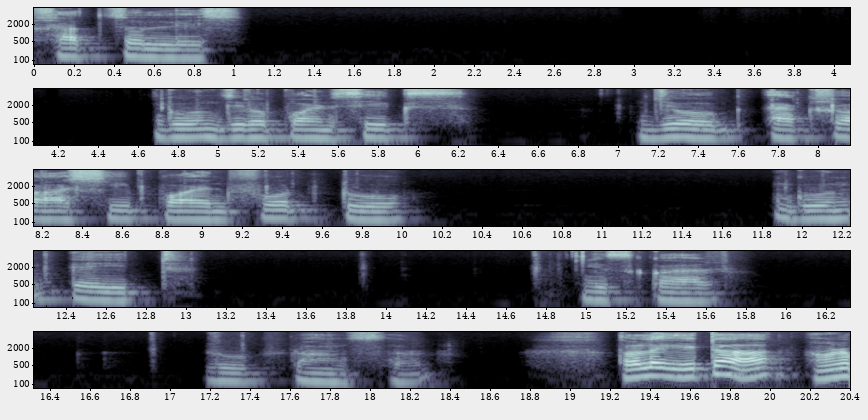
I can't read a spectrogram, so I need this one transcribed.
সাতচল্লিশ গুণ জিরো পয়েন্ট সিক্স যোগ একশো আশি পয়েন্ট ফোর টু গুণ এইট স্কোয়ার রুট আনসার তাহলে এটা আমরা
